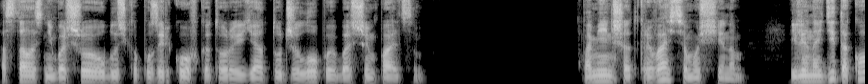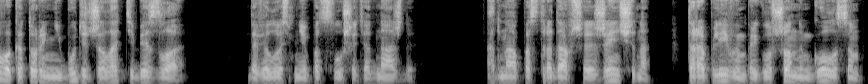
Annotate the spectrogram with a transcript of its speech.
осталось небольшое облачко пузырьков, которые я тут же лопаю большим пальцем. Поменьше открывайся мужчинам, или найди такого, который не будет желать тебе зла довелось мне подслушать однажды. Одна пострадавшая женщина торопливым приглушенным голосом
